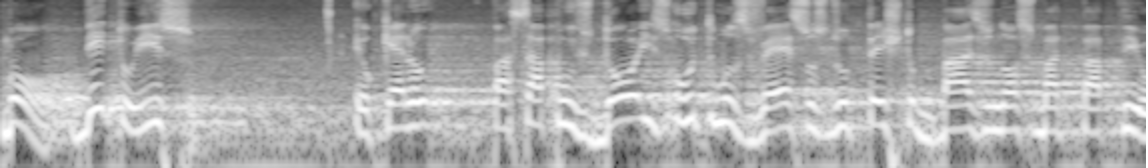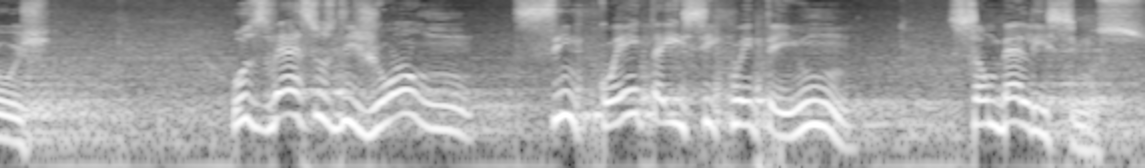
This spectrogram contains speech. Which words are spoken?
Bom, dito isso, eu quero passar para os dois últimos versos do texto base do nosso bate-papo de hoje. Os versos de João 1, 50 e 51 são belíssimos.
